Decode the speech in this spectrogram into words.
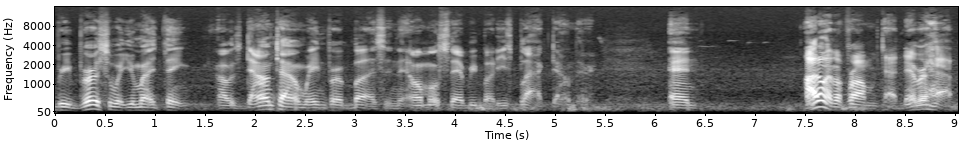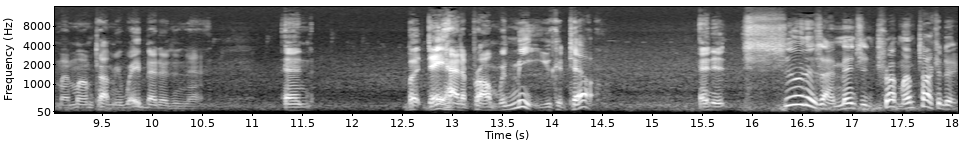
reverse of what you might think. I was downtown waiting for a bus, and almost everybody's black down there. And I don't have a problem with that. Never have. My mom taught me way better than that. And but they had a problem with me. You could tell. And as soon as I mentioned Trump, I'm talking to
